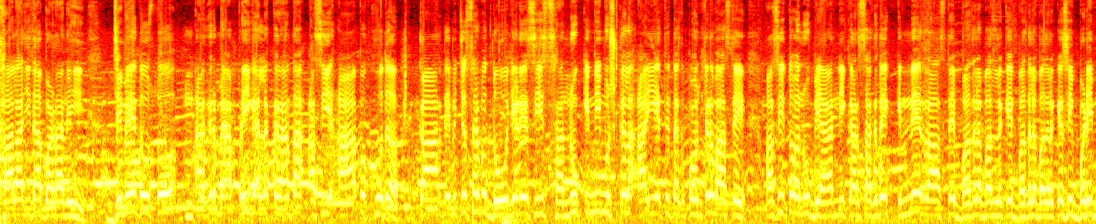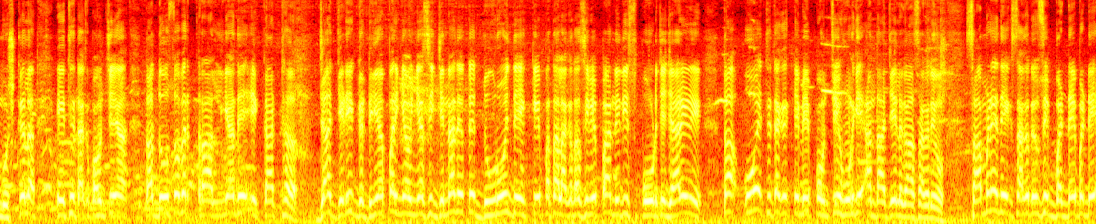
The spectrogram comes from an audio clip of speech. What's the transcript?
ਖਾਲਾ ਜੀ ਦਾ ਬੜਾ ਨਹੀਂ। ਜਿਵੇਂ ਦੋਸਤੋ ਅਗਰ ਮੈਂ ਆਪਣੀ ਗੱਲ ਕਰਾਂ ਤਾਂ ਅਸੀਂ ਆਪ ਖੁਦ ਕਾਰ ਦੇ ਵਿੱਚ ਸਿਰਫ ਦੋ ਜਣੇ ਸੀ। ਸਾਨੂੰ ਕਿੰਨੀ ਮੁਸ਼ਕਲ ਆਈ ਇੱਥੇ ਤੱਕ ਪਹੁੰਚਣ ਵਾਸਤੇ? ਅਸੀਂ ਤੁਹਾਨੂੰ ਬਿਆਨ ਨਹੀਂ ਕਰ ਸਕਦੇ ਕਿੰਨੇ ਰਾਸਤੇ ਬਦਲ ਬਦਲ ਕੇ ਬਦਲ ਬਦਲ ਕੇ ਅਸੀਂ ਬੜੀ ਮੁਸ਼ਕਲ ਇੱਥੇ ਤੱਕ ਪਹੁੰਚੇ ਆ ਤਾਂ ਦੋਸਤੋ ਫਿਰ ਟਰਾਲੀਆਂ ਦੇ ਇਕੱਠ ਜਾਂ ਜਿਹੜੀ ਗੱਡੀਆਂ ਭਰੀਆਂ ਹੋਈਆਂ ਸੀ, ਜਿਨ੍ਹਾਂ ਦੇ ਉੱਤੇ ਦੂਰੋਂ ਹੀ ਦੇਖ ਕੇ ਪਤਾ ਲੱਗਦਾ ਸੀ ਵੀ ਭਾਨੇ ਦੀ ਸਪੋਰਟ 'ਚ ਜਾ ਰਹੇ ਨੇ, ਤਾਂ ਉਹ ਇੱਥੇ ਤੱਕ ਕਿਵੇਂ ਪਹੁੰਚੇ ਹੋਣਗੇ, ਅੰਦਾਜ਼ੇ ਲਗਾ ਸਕਦੇ ਹੋ। ਸਾਹਮਣੇ ਦੇਖ ਸਕਦੇ ਹੋ ਤੁਸੀਂ ਵੱਡੇ ਵੱਡੇ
